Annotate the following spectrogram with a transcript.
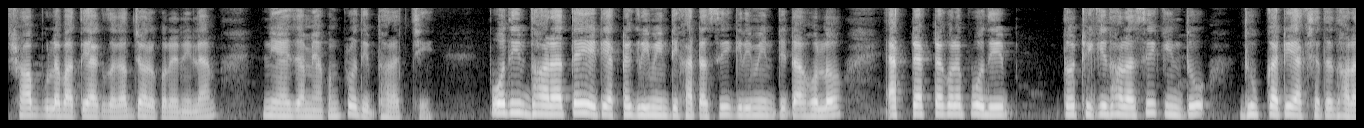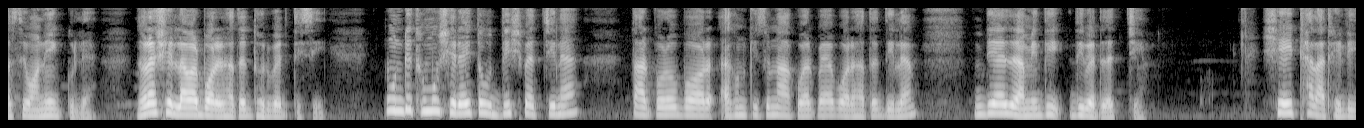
সবগুলো বাতি এক জায়গায় জড়ো করে নিলাম। নিয়ে যে আমি এখন প্রদীপ ধরাচ্ছি। প্রদীপ ধরাতে এটি একটা গ্রিমিনটি খাটাছি গ্রিমিনটিটা হলো একটা একটা করে প্রদীপ তো ঠিকই ধরাছি কিন্তু ধূপকাঠি একসাথে ধরাছি অনেকগুলো। ধরা সেলে আবার বরের হাতে ধরবে দিছি। কোনটি থুমু সেরাই তো উদ্দেশ্য পাচ্ছি না। তারপরেও বর এখন কিছু না করার পায়ে বরের হাতে দিলাম দিয়ে যে আমি দিবে যাচ্ছি। সেই ঠেলা ঠেলি।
